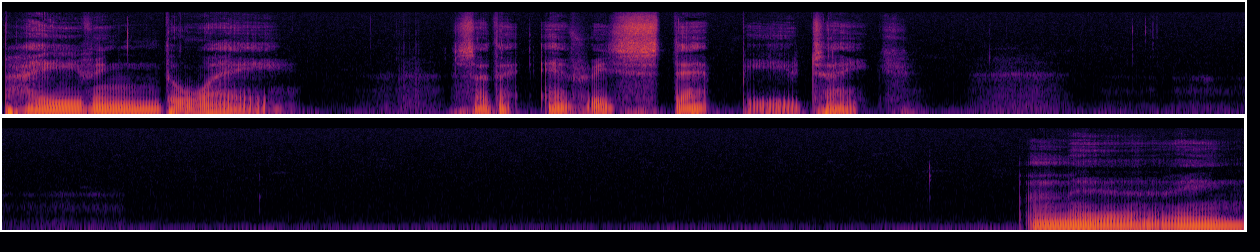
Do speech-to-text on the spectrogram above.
Paving the way so that every step you take moving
